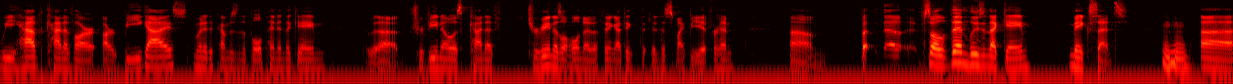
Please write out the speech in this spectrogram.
We have kind of our, our B guys when it comes to the bullpen in the game. Uh, Trevino is kind of Trevino's a whole nother thing. I think th- this might be it for him. Um, but uh, so them losing that game makes sense. hmm Uh,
